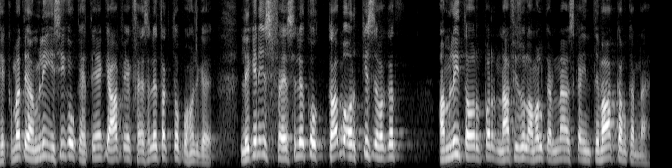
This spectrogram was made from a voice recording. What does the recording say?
حکمت عملی اسی کو کہتے ہیں کہ آپ ایک فیصلے تک تو پہنچ گئے، لیکن اس فیصلے کو کب اور کس وقت عملی طور پر نافذ العمل کرنا ہے اس کا انتباہ کب کرنا ہے۔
